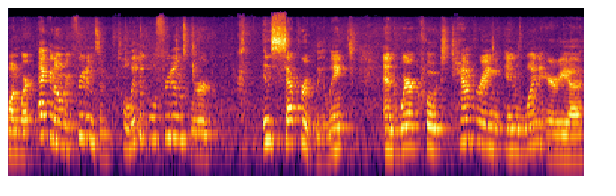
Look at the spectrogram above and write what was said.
one where economic freedoms and political freedoms were inseparably linked, and where, quote, tampering in one area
